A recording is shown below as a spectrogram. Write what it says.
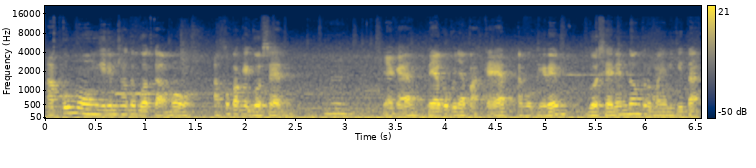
aku mau ngirim sesuatu buat kamu, aku pakai gosen, Hmm. ya kan? Ini aku punya paket, aku kirim, gosenin dong ke rumah ini kita.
